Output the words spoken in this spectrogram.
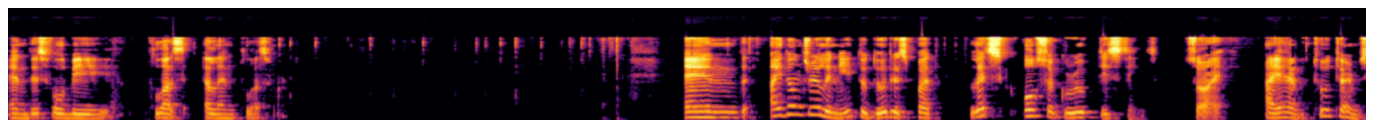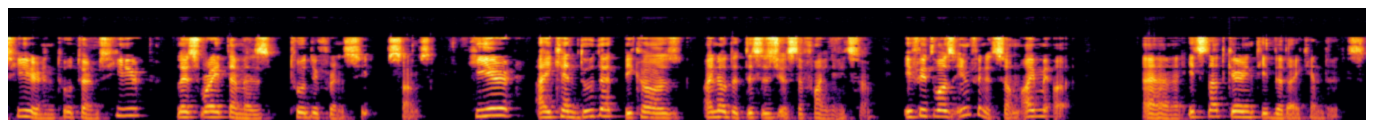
and this will be plus ln plus 1. And I don't really need to do this, but let's also group these things. So I, I have two terms here and two terms here. Let's write them as two different sums. Here, I can do that because I know that this is just a finite sum. If it was infinite sum, I may, uh, uh, it's not guaranteed that I can do this.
